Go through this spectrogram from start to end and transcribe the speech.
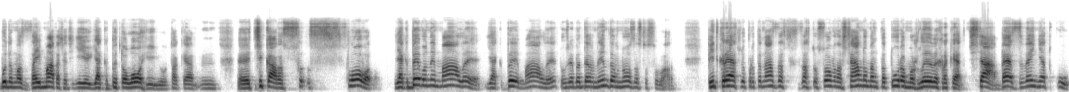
будемо займатися цією як битологією, таке е, цікаве слово. Якби вони мали, якби мали, то вже би давним-давно застосували. Підкреслю, проти нас застосована вся номенклатура можливих ракет. Вся без винятку.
